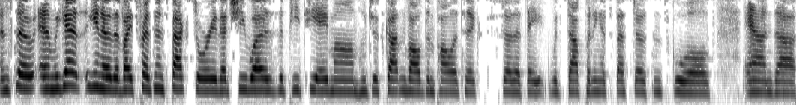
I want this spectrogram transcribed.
And so, and we get, you know, the vice president's backstory that she was the PTA mom who just got involved in politics so that they would stop putting asbestos in schools. And, uh,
